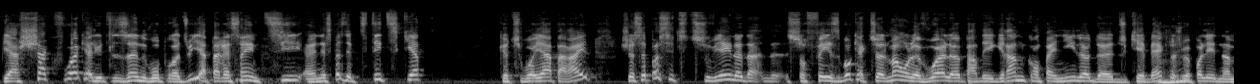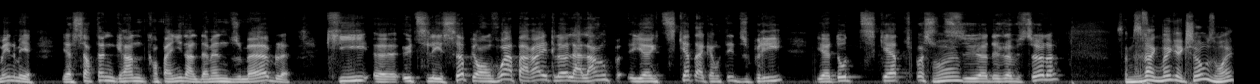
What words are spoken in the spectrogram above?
Puis à chaque fois qu'elle utilisait un nouveau produit, il apparaissait un petit, une espèce de petite étiquette que tu voyais apparaître. Je ne sais pas si tu te souviens, là, dans- de- sur Facebook, actuellement, on le voit là, par des grandes compagnies là, de- du Québec. je ne veux pas les nommer, mais il y a certaines grandes compagnies dans le domaine du meuble qui euh, utilisent ça. Puis on voit apparaître là, la lampe, il y a une étiquette à côté du prix. Il y a d'autres tickets. Je ne sais pas si tu as déjà vu ça. Là. Ça me dit vaguement quelque chose, ouais.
